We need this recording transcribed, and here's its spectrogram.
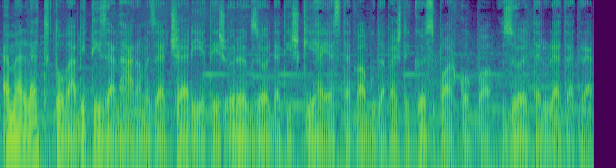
Emellett további 13 ezer cserjét és örökzöldet is kihelyeztek a budapesti közparkokba, zöld területekre.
